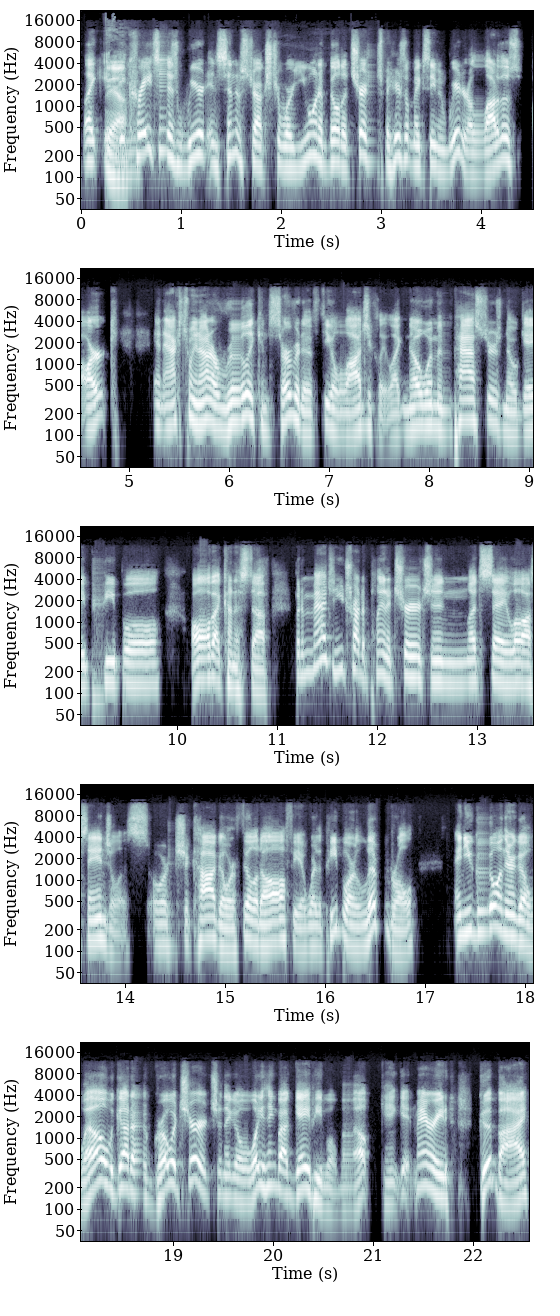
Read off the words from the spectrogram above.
like it- Yeah. it creates this weird incentive structure where you want to build a church, but here's what makes it even weirder. A lot of those ARC and Acts 29 are really conservative theologically, like no women pastors, no gay people, all that kind of stuff. But imagine you try to plant a church in, let's say, Los Angeles or Chicago or Philadelphia, where the people are liberal, and you go in there and go, well, we got to grow a church. And they go, what do you think about gay people? Well, can't get married. Goodbye.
